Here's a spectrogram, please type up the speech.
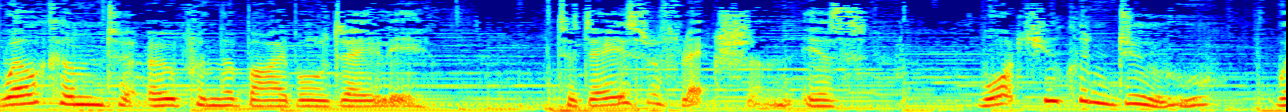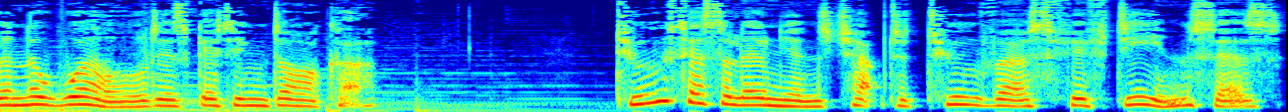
Welcome to Open the Bible Daily. Today's reflection is what you can do when the world is getting darker. 2 Thessalonians chapter 2 verse 15 says,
